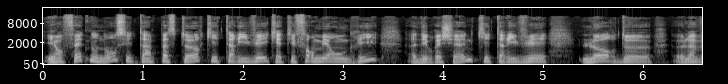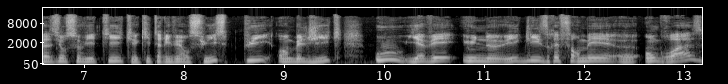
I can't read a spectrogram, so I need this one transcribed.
Et en fait, non, non, c'est un pasteur qui est arrivé, qui a été formé en Hongrie, à Debrecen, qui est arrivé lors de euh, l'invasion soviétique, qui est arrivé en Suisse, puis en Belgique, où il y avait une église réformée hongroise euh,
